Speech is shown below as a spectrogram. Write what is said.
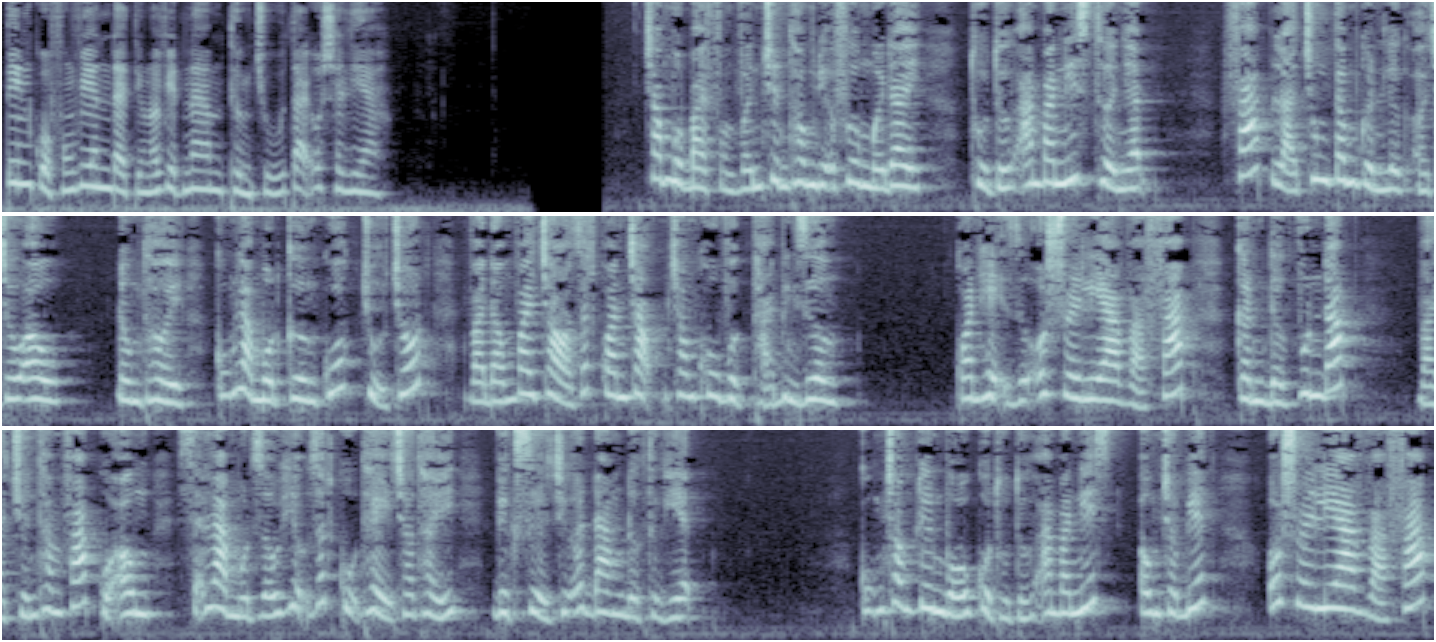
Tin của phóng viên Đài Tiếng Nói Việt Nam thường trú tại Australia. Trong một bài phỏng vấn truyền thông địa phương mới đây, Thủ tướng Albanese thừa nhận Pháp là trung tâm quyền lực ở châu Âu, đồng thời cũng là một cường quốc chủ chốt và đóng vai trò rất quan trọng trong khu vực Thái Bình Dương. Quan hệ giữa Australia và Pháp cần được vun đắp và chuyến thăm Pháp của ông sẽ là một dấu hiệu rất cụ thể cho thấy việc sửa chữa đang được thực hiện. Cũng trong tuyên bố của Thủ tướng Albanese, ông cho biết Australia và Pháp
